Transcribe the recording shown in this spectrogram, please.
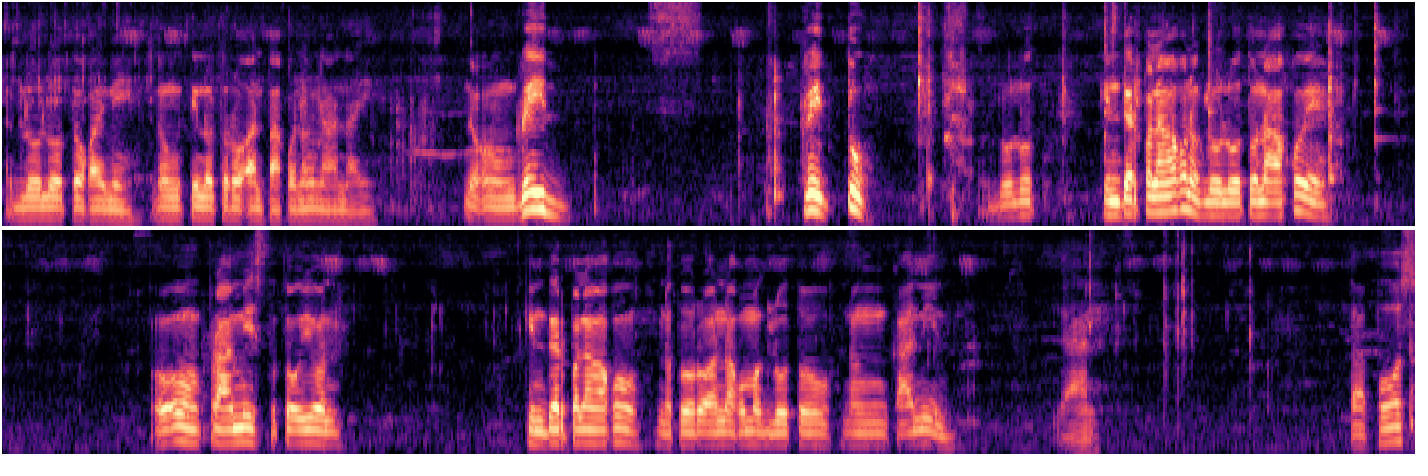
nagluluto kami. Nung tinuturoan pa ako ng nanay. Noong grade grade 2. Nagluluto. Kinder pa lang ako, nagluluto na ako eh. Oo, promise, totoo yun. Kinder pa lang ako, naturoan na ako magluto ng kanin. Yan. Tapos,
